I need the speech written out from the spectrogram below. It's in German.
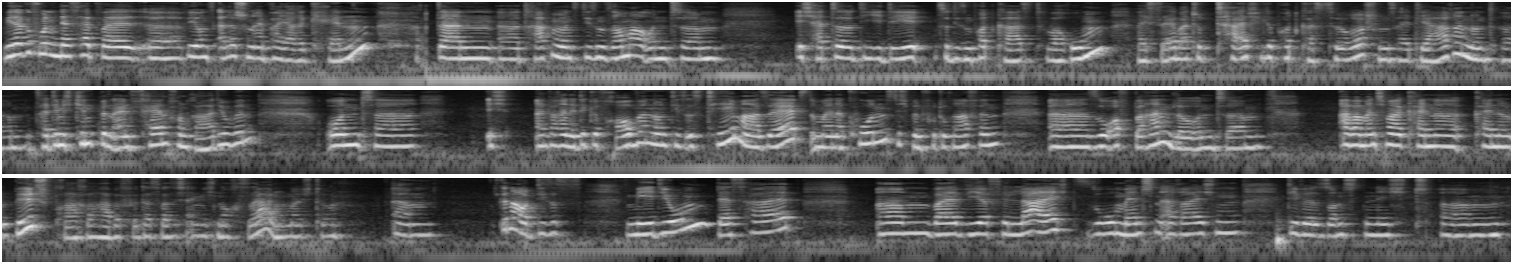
Wiedergefunden deshalb, weil äh, wir uns alle schon ein paar Jahre kennen. Dann äh, trafen wir uns diesen Sommer und ähm, ich hatte die Idee zu diesem Podcast. Warum? Weil ich selber total viele Podcasts höre, schon seit Jahren und ähm, seitdem ich Kind bin, ein Fan von Radio bin. Und äh, ich einfach eine dicke Frau bin und dieses Thema selbst in meiner Kunst, ich bin Fotografin, äh, so oft behandle und ähm, aber manchmal keine, keine Bildsprache habe für das, was ich eigentlich noch sagen möchte. Ähm, genau, dieses Medium deshalb, ähm, weil wir vielleicht so Menschen erreichen, die wir sonst nicht, ähm,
